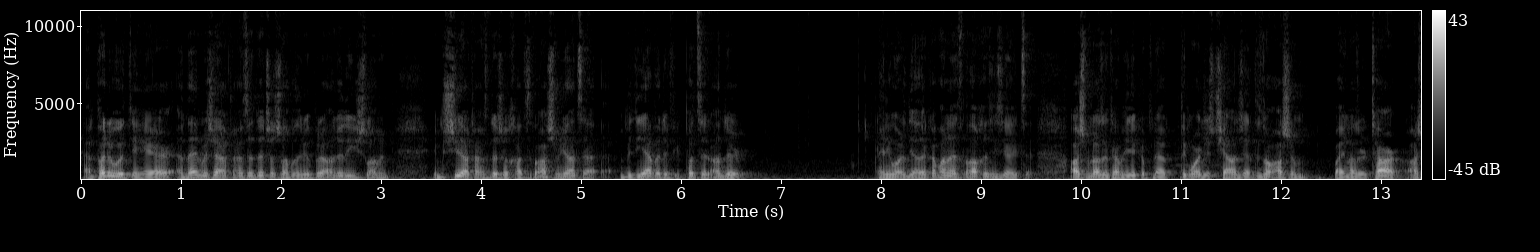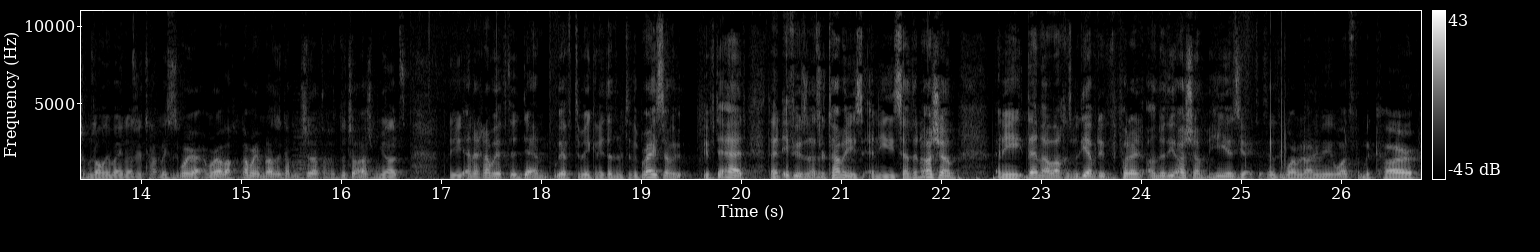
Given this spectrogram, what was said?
and put it with the hair, and then Mishach Tachas Shlamim, then you put it under the shlamim. If you puts it under any one of the other kapanas, halachas is yaitze. Asham nazar tam yikaf. Now the Gemara just challenged that. There's no asham by nazar tar. Asham is only by nazar tam. This is where Rav Kamar nazar tam shirach tachas asham yatz. The we have to dem, we have to make an addendum to the price. So we have to add that if he was nazar tam and he sent an asham and he then halachas but if you put it under the asham he is yaitze. Says the Gemara what's the makar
